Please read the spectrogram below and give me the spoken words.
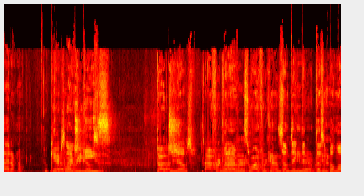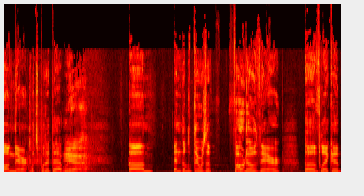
I don't know. Who cares? Portuguese, Dutch. Who knows? Afrikaans. Whatever. Well, Afrikaans. Something that there, doesn't yeah. belong there. Let's put it that way. Yeah. Um, and th- there was a photo there of like a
